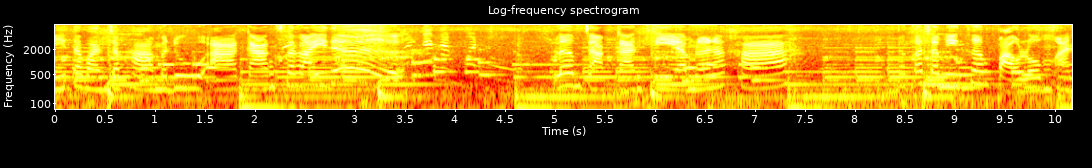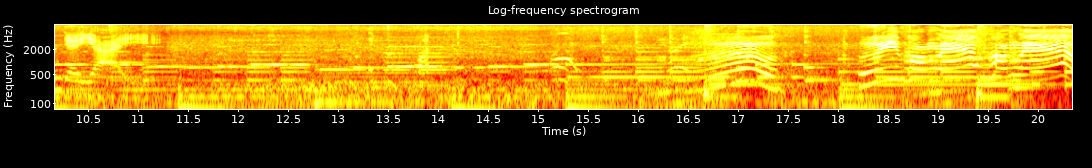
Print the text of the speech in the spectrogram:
นี้ตะวันจะพามาดูอากางสไลเดอร์ เริ่มจากการเตรียมแล้วนะคะ แล้วก็จะมีเครื่องเป่าลมอันใหญ่ ๆ ว้าวเฮ้ยพองแล้วพองแล้ว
